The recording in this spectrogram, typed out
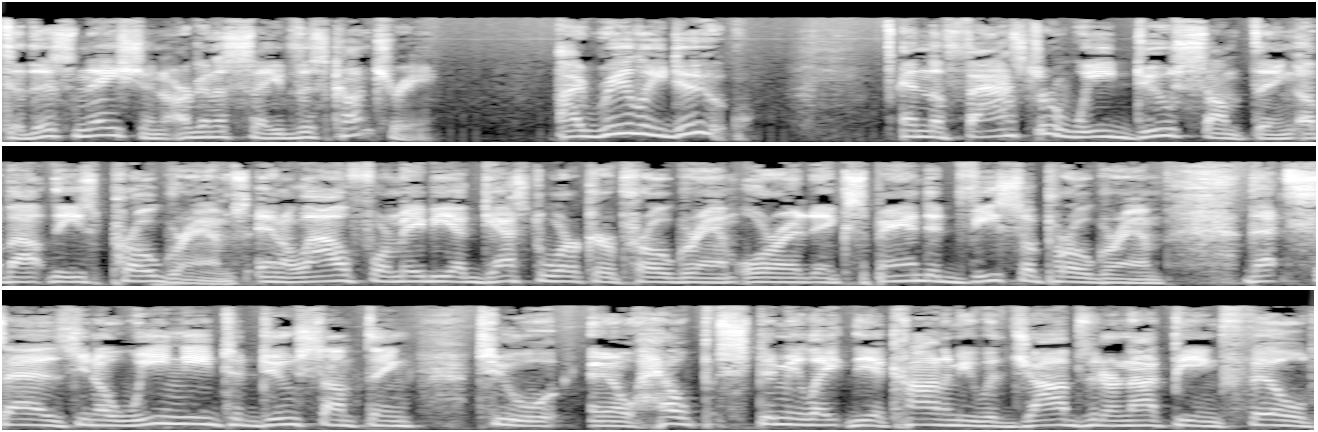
to this nation are going to save this country. I really do. And the faster we do something about these programs and allow for maybe a guest worker program or an expanded visa program that says, you know, we need to do something to, you know, help stimulate the economy with jobs that are not being filled.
